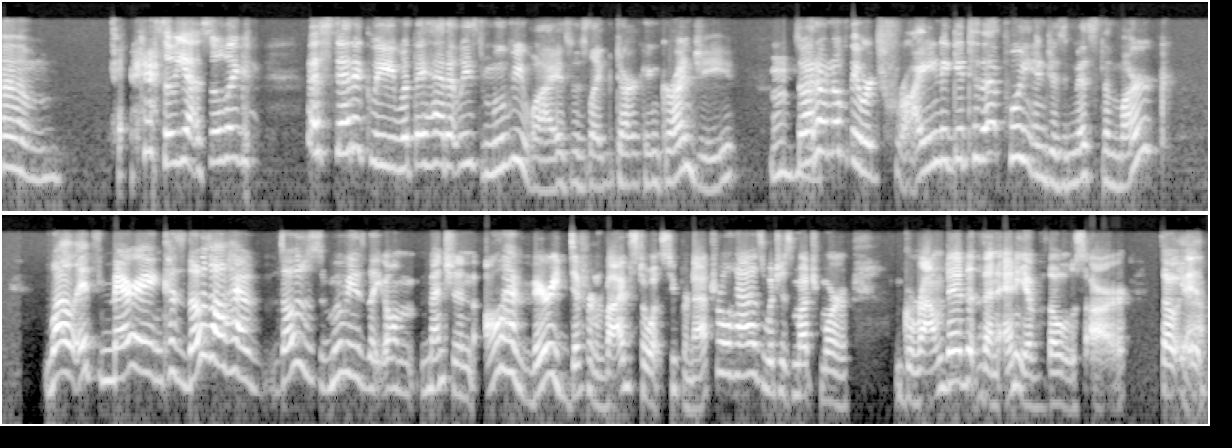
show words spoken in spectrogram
Um. So yeah, so like aesthetically, what they had at least movie wise was like dark and grungy. Mm-hmm. So I don't know if they were trying to get to that point and just missed the mark. Well, it's marrying because those all have those movies that you all mentioned all have very different vibes to what Supernatural has, which is much more grounded than any of those are. So Yeah. it,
